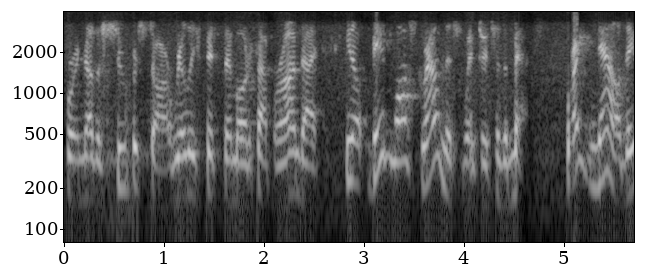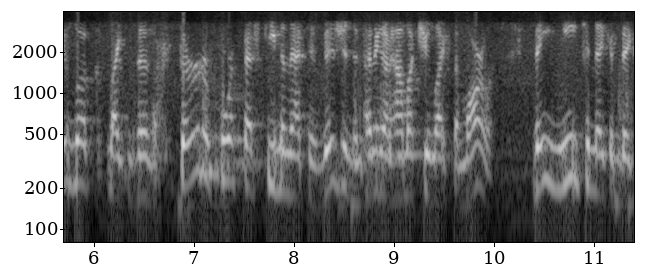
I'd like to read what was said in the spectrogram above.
for another superstar really fits their modus operandi. You know, they've lost ground this winter to the Mets. Right now, they look like the third or fourth best team in that division, depending on how much you like the Marlins they need to make a big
